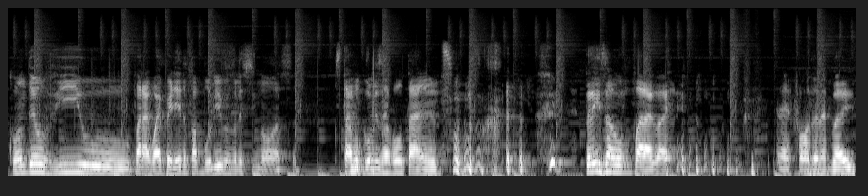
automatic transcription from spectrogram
Quando eu vi o Paraguai perdendo pra Bolívia, eu falei assim, nossa, Gustavo Gomes vai voltar antes. 3x1 pro Paraguai. É foda, né? Vai.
